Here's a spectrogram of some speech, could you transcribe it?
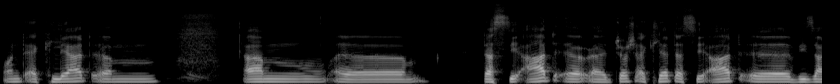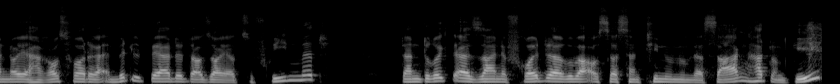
und erklärt, ähm, ähm, ähm, dass die Art, äh, Josh erklärt, dass die Art, äh, wie sein neuer Herausforderer ermittelt werde, da sei er zufrieden mit. Dann drückt er seine Freude darüber aus, dass Santino nun das Sagen hat und geht.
